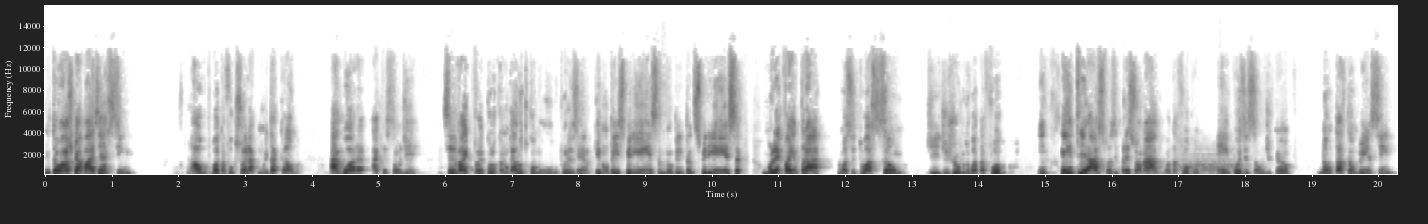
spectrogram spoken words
Então, acho que a base é sim algo para o Botafogo se olhar com muita calma. Agora, a questão de você vai, vai, colocando um garoto como o Hugo, por exemplo, que não tem experiência, não tem tanta experiência, o moleque vai entrar numa situação de, de jogo do Botafogo, entre aspas, impressionado. O Botafogo em posição de campo não está tão bem assim.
